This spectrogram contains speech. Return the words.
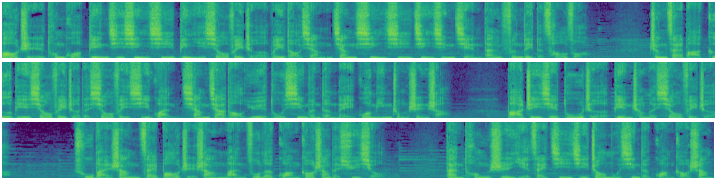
报纸通过编辑信息并以消费者为导向，将信息进行简单分类的操作，正在把个别消费者的消费习惯强加到阅读新闻的美国民众身上，把这些读者变成了消费者。出版商在报纸上满足了广告商的需求，但同时也在积极招募新的广告商。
